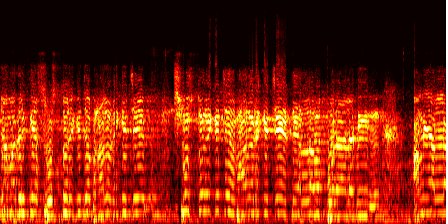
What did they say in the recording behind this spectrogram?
যে আমাদেরকে সুস্থ রেখেছে, ভালো রেখেছে, সুস্থ রেখেছে, ভালো রেখেছে তে আল্লাহ রব্বুল আলমিন আমি আল্লাহ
